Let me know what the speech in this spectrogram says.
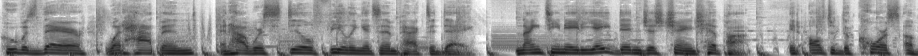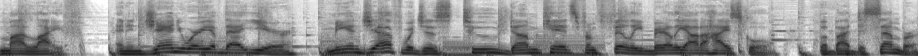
who was there, what happened, and how we're still feeling its impact today. 1988 didn't just change hip hop, it altered the course of my life. And in January of that year, me and Jeff were just two dumb kids from Philly, barely out of high school. But by December,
